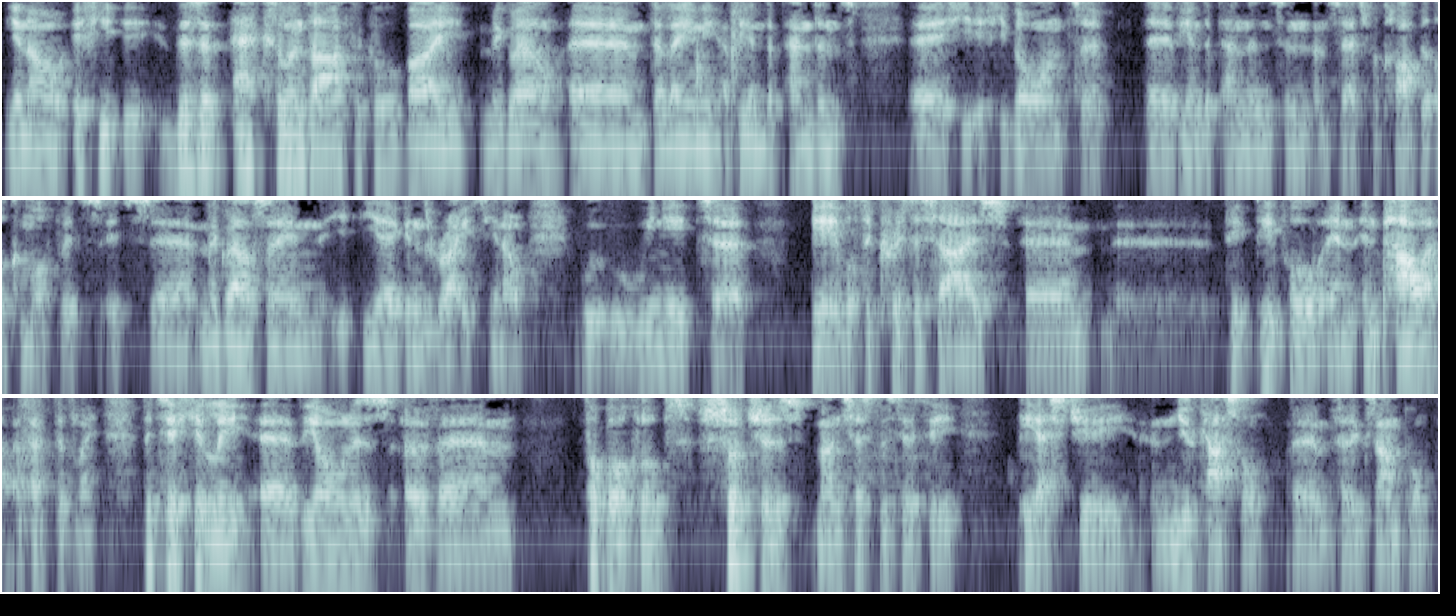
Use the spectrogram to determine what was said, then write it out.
You know, if you there's an excellent article by Miguel um, Delaney at the Independent. Uh, if you if you go on to uh, the Independent and, and, search for Klopp, it'll come up. It's it's uh, Miguel saying Jurgen's right. You know, we, we need to be able to criticize um, people in, in power effectively, particularly uh, the owners of um, football clubs such as Manchester City, PSG, and Newcastle, um, for example.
